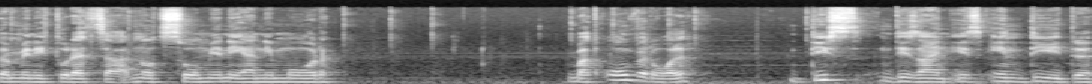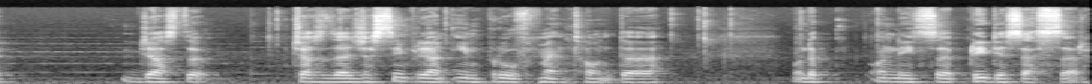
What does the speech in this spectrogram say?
The mini turrets are not so many anymore. But overall, this design is indeed just just just simply an improvement on the on the on its uh, predecessor.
